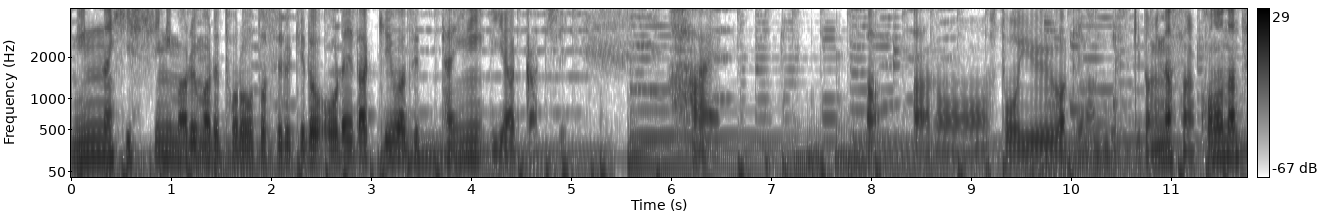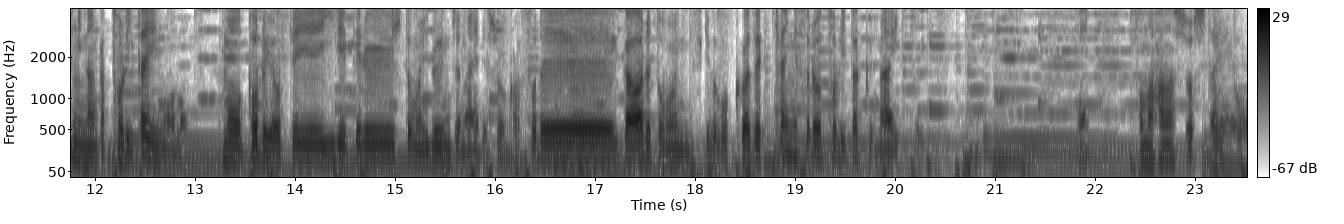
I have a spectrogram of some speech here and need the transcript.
みんな必死にまるまる取ろうとするけど、俺だけは絶対に嫌ガチ。はい。あ、あのー、そういうわけなんですけど、皆さん、この夏になんか撮りたいもの、もう撮る予定入れてる人もいるんじゃないでしょうか。それがあると思うんですけど、僕は絶対にそれを撮りたくないという、ね、その話をしたいと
